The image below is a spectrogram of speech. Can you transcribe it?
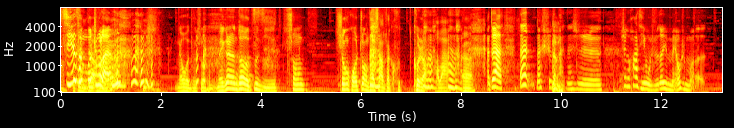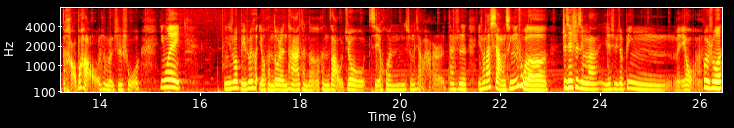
阶层都出来了。那我能说什么？每个人都有自己生生活状态下的困困扰，好吧？嗯，啊，对啊，但但是的吧，但是这个话题我觉得也没有什么好不好什么之说，因为你说，比如说有很多人他可能很早就结婚生小孩儿，但是你说他想清楚了这件事情吗？也许就并没有啊，或者说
